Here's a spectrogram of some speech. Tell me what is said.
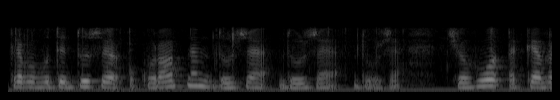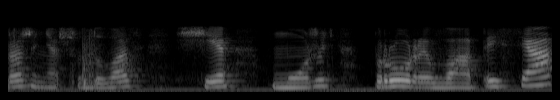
Треба бути дуже акуратним, дуже, дуже, дуже. Чого таке враження, що до вас ще можуть прориватися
